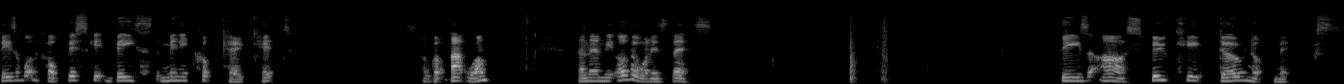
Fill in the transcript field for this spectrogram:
these are what they're called Biscuit Beast Mini Cupcake Kit. So I've got that one. And then the other one is this. These are Spooky Donut Mix.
